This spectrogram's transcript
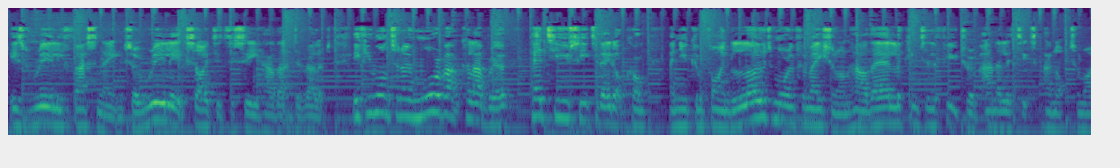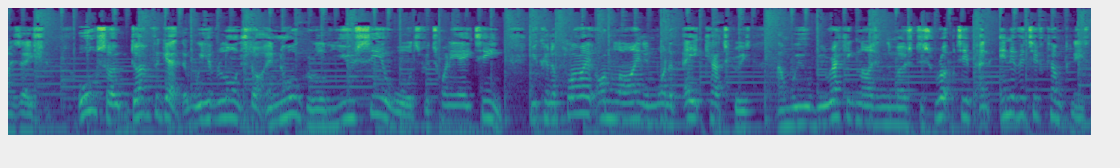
is really fascinating, so really excited to see how that develops. If you want to know more about Calabrio, head to uctoday.com and you can find loads more information on how they're looking to the future of analytics and optimization. Also, don't forget that we have launched our inaugural UC Awards for 2018. You can apply online in one of eight categories and we will be recognizing the most disruptive and innovative companies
